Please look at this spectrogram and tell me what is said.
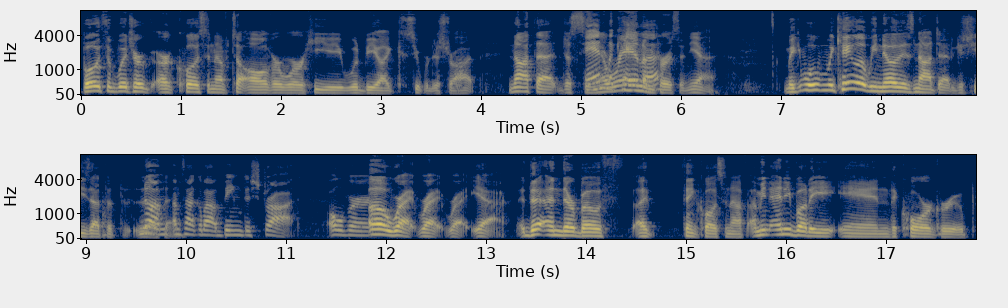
both of which are, are close enough to Oliver where he would be like super distraught. Not that just seeing And a Michaela. random person, yeah. Well, Michaela, we know is not dead because she's at the. Th- no, I'm. I'm talking about being distraught over. Oh, right, right, right. Yeah, The- and they're both, I think, close enough. I mean, anybody in the core group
